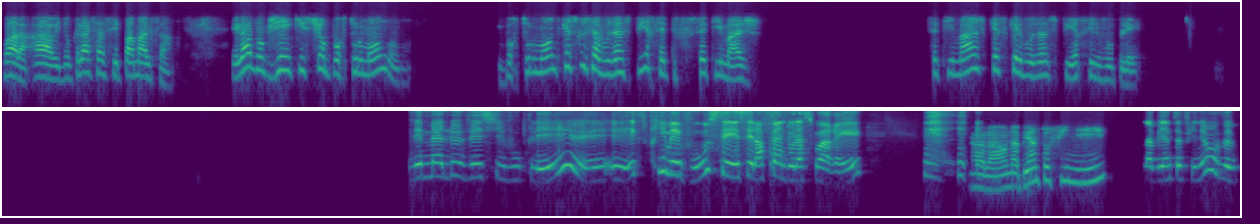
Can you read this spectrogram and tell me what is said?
Voilà. Ah oui, donc là, ça, c'est pas mal ça. Et là, donc, j'ai une question pour tout le monde. Pour tout le monde, qu'est-ce que ça vous inspire, cette image? Cette image, qu'est-ce qu'elle vous inspire, s'il vous plaît? Les mains levées, s'il vous plaît. Exprimez-vous, c'est la fin de la soirée. voilà, on a bientôt fini. On a bientôt fini. On veut,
